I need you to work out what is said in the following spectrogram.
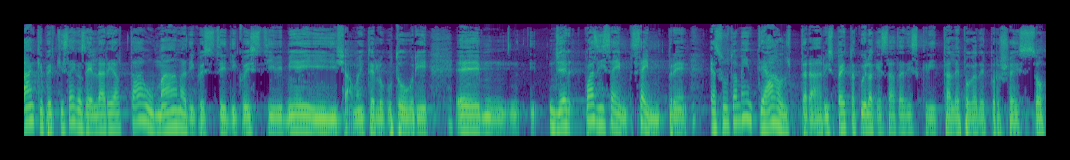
Anche perché sai cos'è? La realtà umana di questi, di questi miei diciamo, interlocutori ge- quasi sem- sempre è assolutamente altra rispetto a quella che è stata descritta all'epoca del processo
